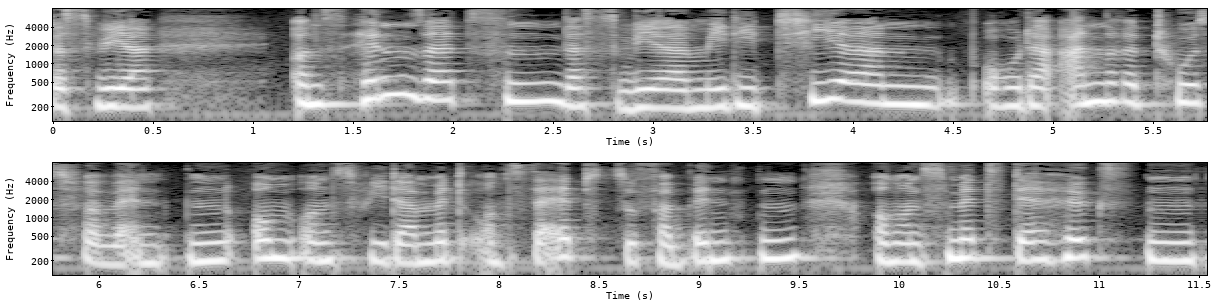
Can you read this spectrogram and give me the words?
dass wir uns hinsetzen, dass wir meditieren oder andere Tools verwenden, um uns wieder mit uns selbst zu verbinden, um uns mit der höchsten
